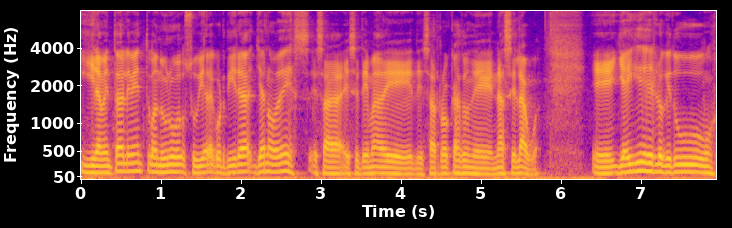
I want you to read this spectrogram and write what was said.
y lamentablemente cuando uno subía la cordillera ya no ves ese tema de, esas rocas donde nace el agua. Eh, y ahí es lo que tú,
